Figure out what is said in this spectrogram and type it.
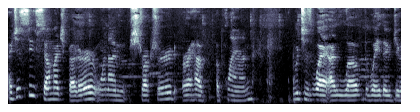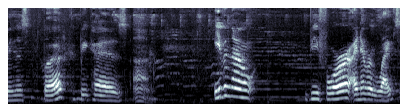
I just do so much better when I'm structured or I have a plan, which is why I love the way they're doing this book because um, even though before I never liked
